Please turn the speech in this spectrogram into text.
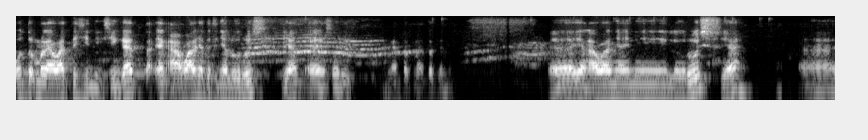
untuk melewati sini. Sehingga yang awalnya tadinya lurus, ya, eh, sorry, melentot-melentot ini. Eh, yang awalnya ini lurus ya, nah,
